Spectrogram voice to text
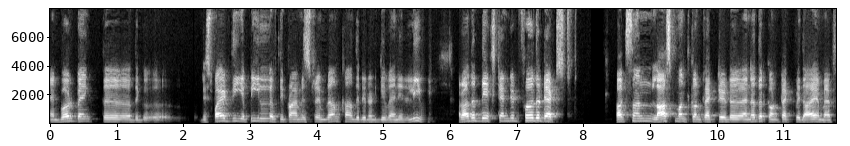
and World Bank, the, the, despite the appeal of the Prime Minister Imran Khan, they didn't give any relief. Rather, they extended further debts. Pakistan last month contracted uh, another contract with IMF,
